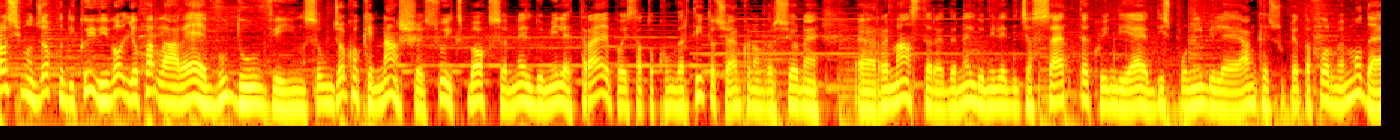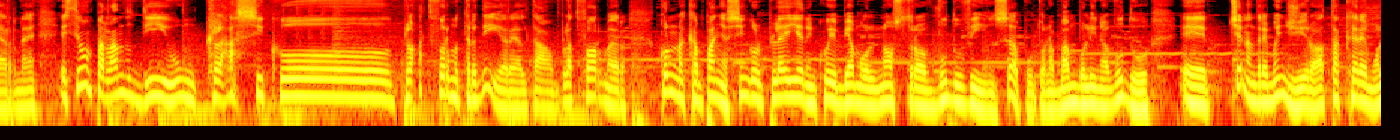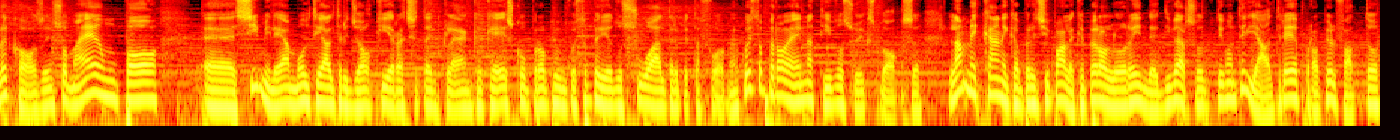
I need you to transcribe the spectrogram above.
Prossimo gioco di cui vi voglio parlare è Voodoo Vince, un gioco che nasce su Xbox nel 2003 e poi è stato convertito, c'è anche una versione eh, remastered nel 2017, quindi è disponibile anche su piattaforme moderne e stiamo parlando di un classico platform 3D in realtà, un platformer con una campagna single player in cui abbiamo il nostro Voodoo Vince, appunto una bambolina voodoo e ce ne andremo in giro, attaccheremo le cose, insomma è un po' eh, simile a molti altri giochi Ratchet Clank che escono proprio in questo periodo su altre piattaforme. Questo però è nativo su Xbox. La meccanica principale che però lo rende diverso da tutti quanti gli altri è proprio il fatto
